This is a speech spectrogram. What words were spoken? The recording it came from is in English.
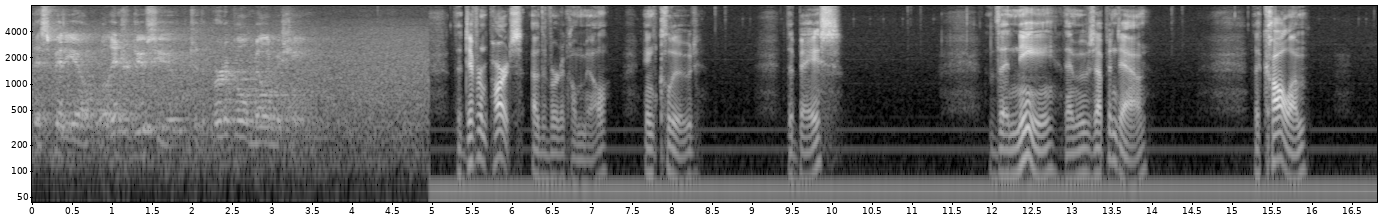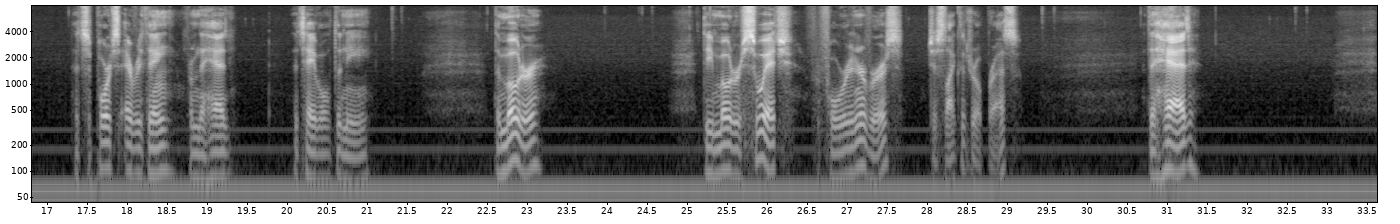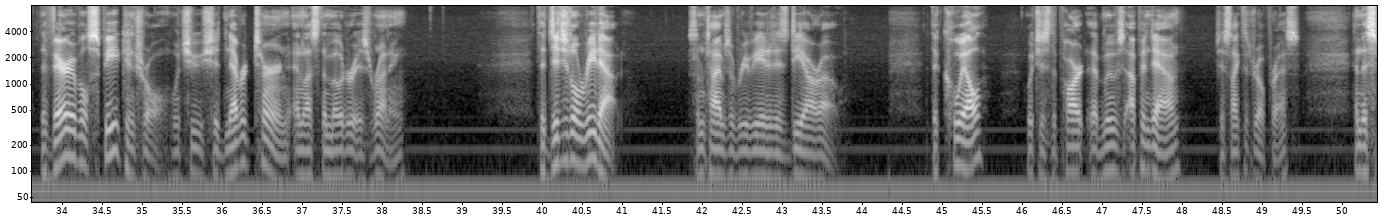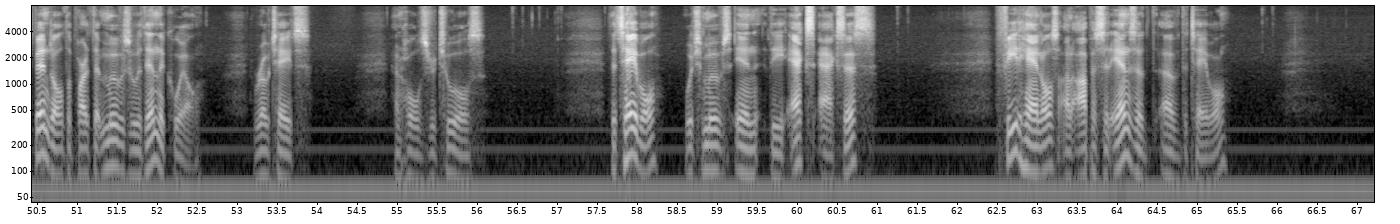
This video will introduce you to the vertical milling machine. The different parts of the vertical mill include the base, the knee that moves up and down, the column that supports everything from the head, the table, the knee, the motor, the motor switch for forward and reverse, just like the drill press, the head, the variable speed control, which you should never turn unless the motor is running, the digital readout, sometimes abbreviated as DRO, the quill, which is the part that moves up and down, just like the drill press, and the spindle, the part that moves within the quill, rotates and holds your tools. The table, which moves in the x-axis, feed handles on opposite ends of, of the table,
